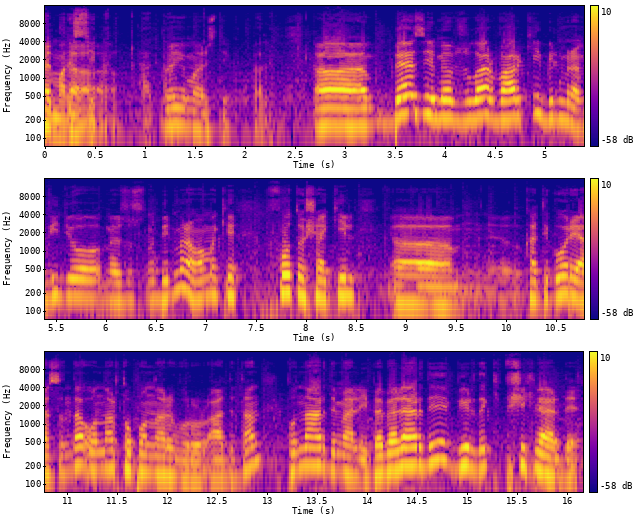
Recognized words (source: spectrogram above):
humoristik. Hətta. və humoristik. Bəli. Ə, bəzi mövzular var ki, bilmirəm, video mövzusunu bilmirəm, amma ki, foto şəkil ə, kateqoriyasında onlar top onları vurur adətən. Bunlar deməli bəbələrdir, bir də ki pişiklərdir.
